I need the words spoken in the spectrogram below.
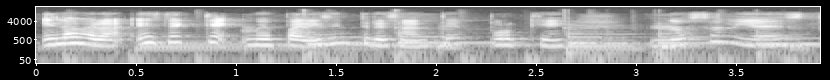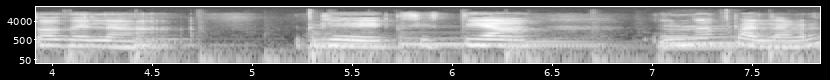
Y la verdad es de que me parece interesante porque no sabía esto de la que existía una palabra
